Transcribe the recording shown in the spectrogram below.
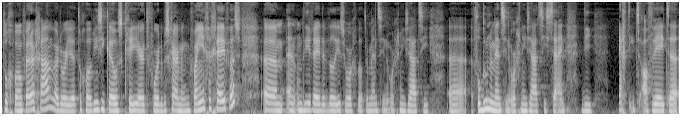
toch gewoon verder gaan. Waardoor je toch wel risico's creëert voor de bescherming van je gegevens. Um, en om die reden wil je zorgen dat er mensen in de organisatie, voldoende mensen in organisaties zijn die echt iets afweten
